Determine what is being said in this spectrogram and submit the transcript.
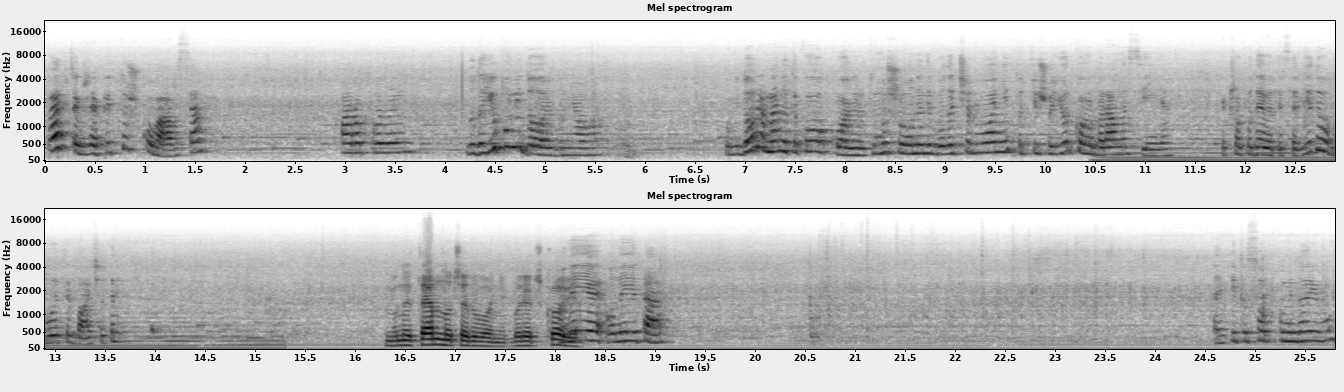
Перчик вже підтушкувався пару хвилин. Додаю помідори до нього. Помідори в мене такого кольору, тому що вони не були червоні, то ті, що Юрко вибирав насіння. Якщо подивитеся відео, будете бачити. Вони темно-червоні, бурячкові. Вони є, вони є так. А який то сорт помідорів був?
